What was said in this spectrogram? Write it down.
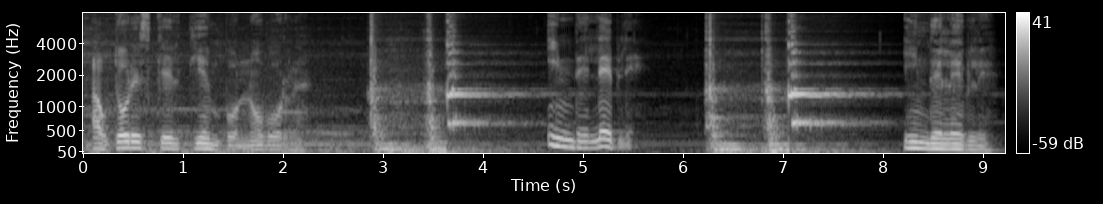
Autores que el tiempo no borra. Indeleble indeleble.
